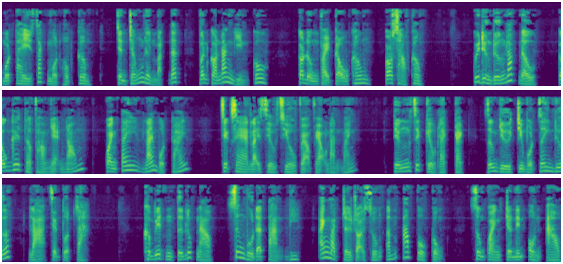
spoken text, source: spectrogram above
một tay xách một hộp cơm, chân trống lên mặt đất, vẫn còn đang nhìn cô. Có đụng phải cậu không? Có sao không? Quý đường đường lắc đầu, cậu ghê thở phào nhẹ nhõm, quanh tay lái một cái. Chiếc xe lại siêu siêu vẹo vẹo lăn bánh. Tiếng xích kiểu lạch cạch, giống như chỉ một giây nữa là sẽ tuột ra. Không biết từ lúc nào, sương mù đã tản đi, ánh mặt trời rọi xuống ấm áp vô cùng. Xung quanh trở nên ồn ào,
